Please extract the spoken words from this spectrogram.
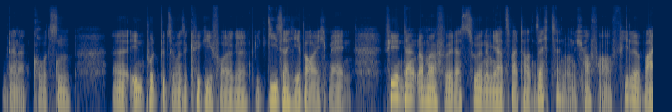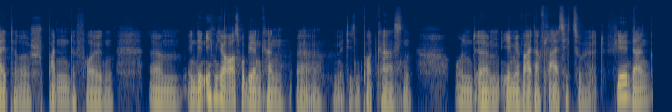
mit einer kurzen äh, Input bzw. Quickie-Folge wie dieser hier bei euch melden. Vielen Dank nochmal für das Zuhören im Jahr 2016 und ich hoffe auf viele weitere spannende Folgen, ähm, in denen ich mich auch ausprobieren kann äh, mit diesem Podcasten und ähm, ihr mir weiter fleißig zuhört. Vielen Dank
